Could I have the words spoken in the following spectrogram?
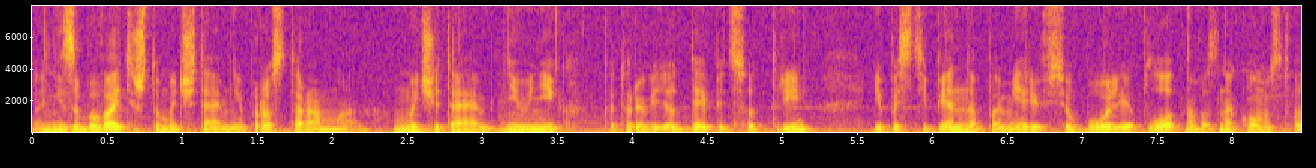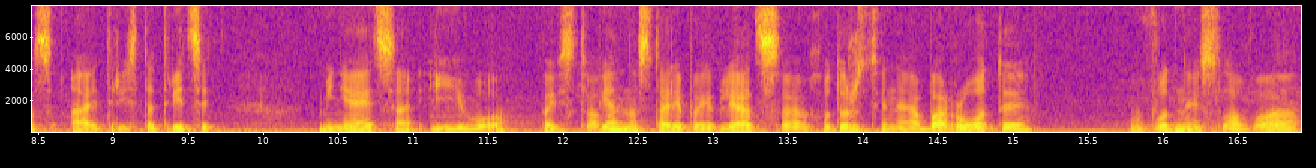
Не забывайте, что мы читаем не просто роман, мы читаем дневник, который ведет D503, и постепенно, по мере все более плотного знакомства с I-330, меняется и его повествование. Постепенно стали появляться художественные обороты, вводные слова,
